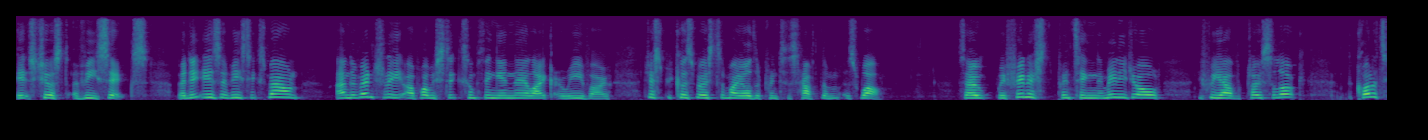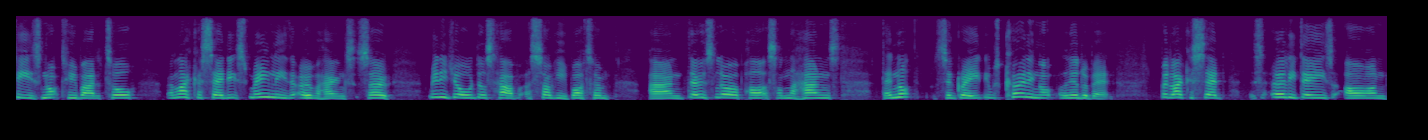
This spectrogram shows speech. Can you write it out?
It's just a V6, but it is a V6 mount, and eventually I'll probably stick something in there like a Revo, just because most of my other printers have them as well. So we finished printing the mini jowl. If we have a closer look, the quality is not too bad at all. And like I said, it's mainly the overhangs. So mini jowl does have a soggy bottom and those lower parts on the hands, they're not so great. It was curling up a little bit. But like I said, it's early days on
